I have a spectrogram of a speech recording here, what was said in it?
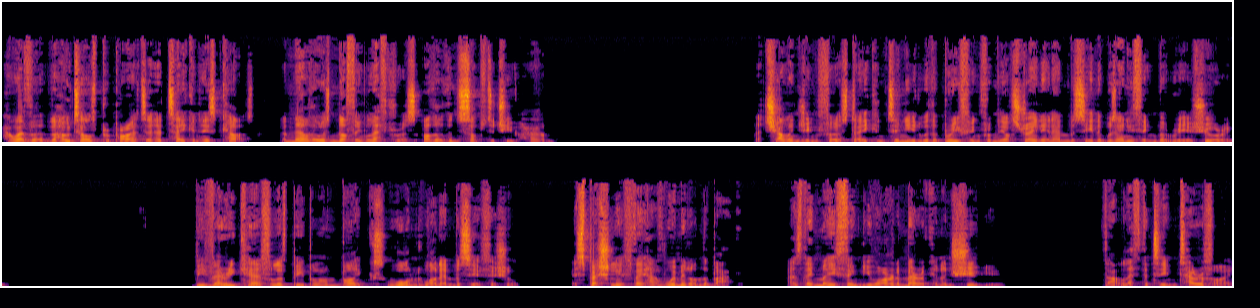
However, the hotel's proprietor had taken his cut, and now there was nothing left for us other than substitute ham. A challenging first day continued with a briefing from the Australian embassy that was anything but reassuring. Be very careful of people on bikes, warned one embassy official, especially if they have women on the back, as they may think you are an American and shoot you. That left the team terrified.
